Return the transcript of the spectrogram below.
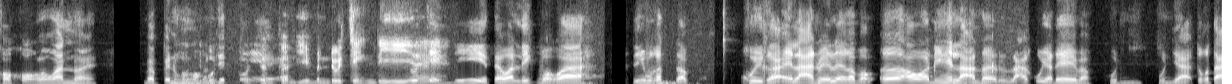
ขอของรางวัลหน่อย แบบเป็นหุ่นยนต์ที่หุ่นเท่หุ่นยนต์ตัวนี้มันดูเจ๋งดีดูเลยเจ๋งดีแต่ว่าริกบอกว่าริกมันก็แบบคุยกับไอ้ร้านไปเรื่อยก็บอกเออเอาอันนี้ให้หลานหน่อยหลานกูอยากได้แบบหุ่นหุ่นยาตุ๊กตา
